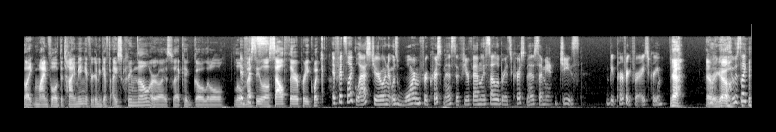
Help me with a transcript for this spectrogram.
like mindful of the timing if you're going to gift ice cream though, or else that could go a little, little If messy, a little south there pretty quick. If it's like last year when it was warm for Christmas, if your family celebrates Christmas, I mean, geez, it'd be perfect for ice cream. Yeah, there we go. It was like,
